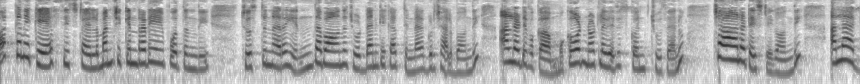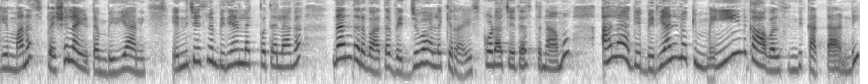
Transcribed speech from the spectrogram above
పక్కనే కేఎఫ్సీ స్టైల్లో మన చికెన్ రెడీ అయిపోతుంది. చూస్తున్నారా ఎంత బాగుందో చూడడానికి కాదు తినడానికి కూడా చాలా బాగుంది. ఆల్రెడీ ఒక ముక్క కూడా నోట్లో వేసేసుకొని చూశాను. చాలా టేస్టీగా ఉంది. అలాగే మన స్పెషల్ ఐటమ్ బిర్యానీ. ఎన్ని చేసిన బిర్యానీ లేకపోతే ఎలాగా? దాని తర్వాత వెజ్ వాళ్ళకి రైస్ కూడా చేసేస్తున్నాము. అలాగే బిర్యానీలోకి మెయిన్ కావాల్సింది కట్ట అండి.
